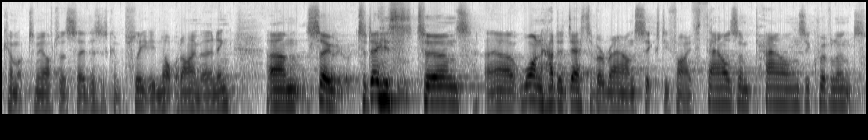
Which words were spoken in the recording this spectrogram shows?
come up to me afterwards and say, This is completely not what I'm earning. Um, so, today's terms uh, one had a debt of around £65,000 equivalent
